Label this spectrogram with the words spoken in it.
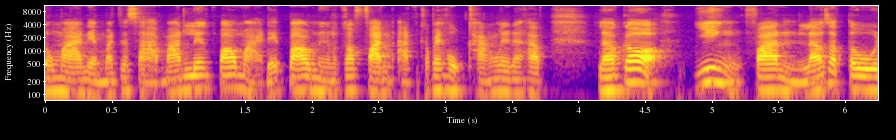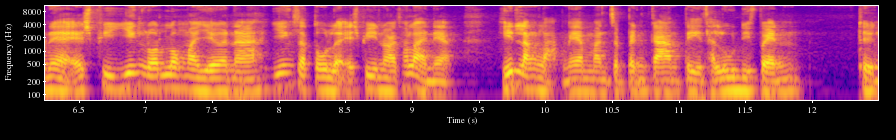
ลงมาเนี่ยมันจะสามารถเลือกเป้าหมายได้เป้าหนึ่งแล้วก็ฟันอัดเข้าไป 6 ครั้งเลยนะครับแล้วก็ยิ่งฟันแล้วศัตรูเนี่ย HP ยิ่งลดลงมาเยอะนะ ยิ่งศัตรูเหลือ HP น้อยเท่าไหร่เนี่ยฮิตหลังๆเนี่ยมันจะเป็นการตีทะลุดีเฟนส์ ถึง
